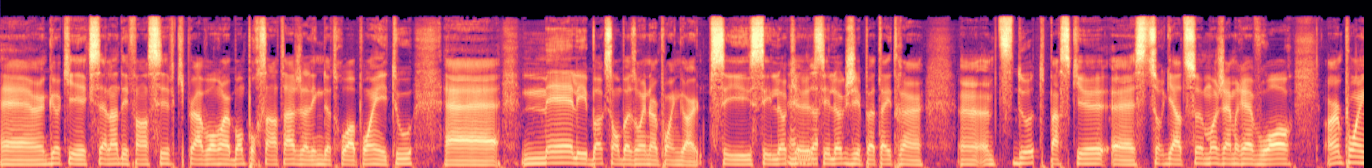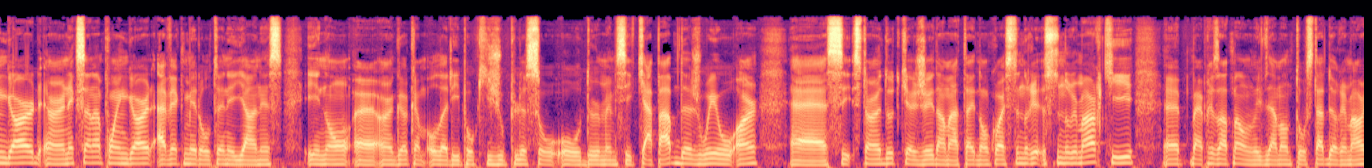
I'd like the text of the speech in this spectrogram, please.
Euh, un gars qui est excellent défensif, qui peut avoir un bon pourcentage de la ligne de trois points et tout. mais les Bucks ont besoin d'un point guard. C'est là que c'est là que j'ai peut-être un, un, petit doute parce que euh, si tu regardes ça, moi j'aimerais voir un point guard, un excellent point guard avec Middleton et Giannis et non euh, un gars comme Oladipo qui joue plus au, 2 même s'il est capable de jouer au 1. Euh, c'est un doute que j'ai dans ma tête. Donc ouais, c'est une, une, rumeur qui ben, présentement évidemment on est au stade de rumeur.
